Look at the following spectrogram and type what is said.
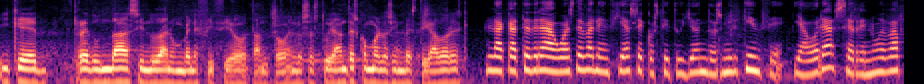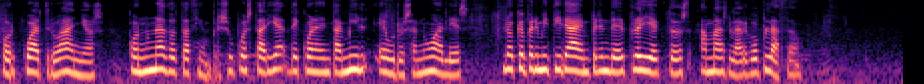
y que redunda sin duda en un beneficio tanto en los estudiantes como en los investigadores. La Cátedra Aguas de Valencia se constituyó en 2015 y ahora se renueva por cuatro años, con una dotación presupuestaria de 40.000 euros anuales, lo que permitirá emprender proyectos a más largo plazo.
